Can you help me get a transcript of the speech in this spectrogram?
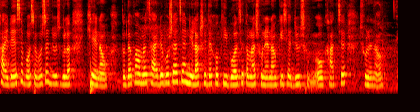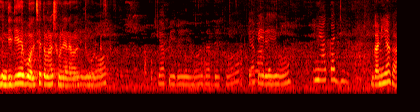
সাইডে এসে বসে বসে জুসগুলো খেয়ে নাও তো দেখো আমরা সাইডে বসে আছি আর নীলাক্ষী দেখো কি বলছে তোমরা শুনে নাও কিসের জুস ও খাচ্ছে শুনে নাও হিন্দি দিয়ে বলছে তোমরা শুনে নাও একটু ওর কাছে। क्या पी रही हो इधर देखो क्या पी रही हो यहाँ का जूस गनिया का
